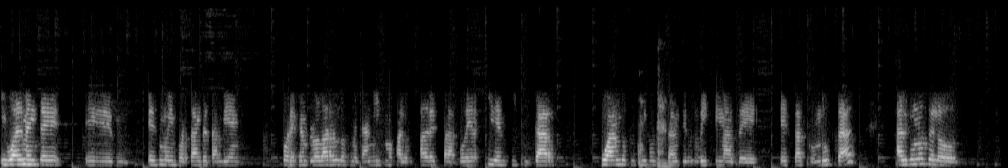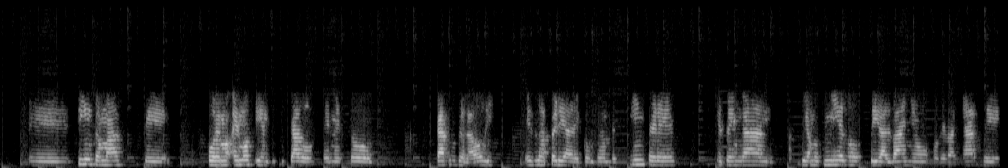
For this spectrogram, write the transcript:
Igualmente, eh, es muy importante también, por ejemplo, dar los mecanismos a los padres para poder identificar cuándo sus hijos están siendo víctimas de estas conductas. Algunos de los eh, síntomas que podemos, hemos identificado en estos casos de la ODI es la pérdida de control de interés, que tengan digamos, miedo de ir al baño o de bañarse,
